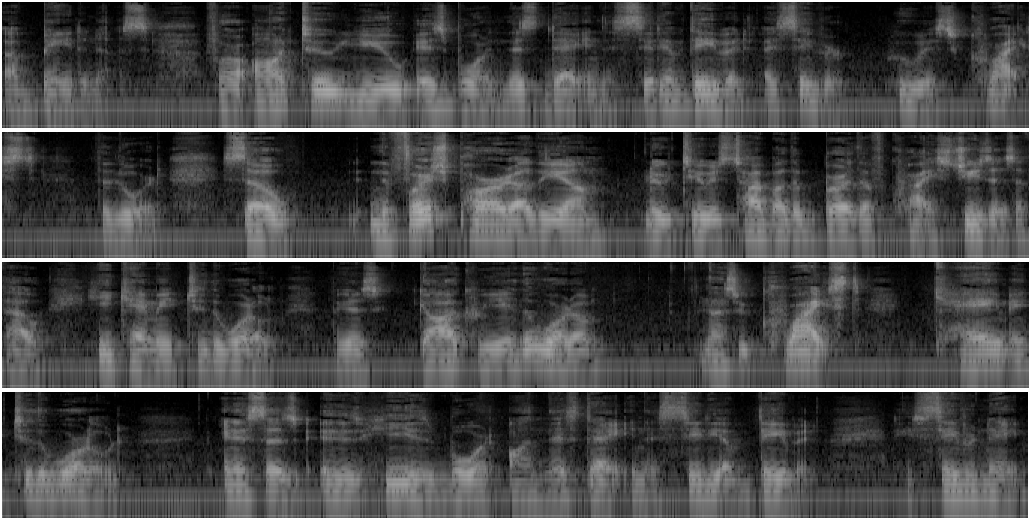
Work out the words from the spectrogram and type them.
abandon us. For unto you is born this day in the city of David a Savior, who is Christ the Lord. So, in the first part of the um, Luke 2 is talking about the birth of Christ Jesus, of how he came into the world. Because God created the world, and so Christ came into the world. And it says it is, he is born on this day in the city of David, a Savior name,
